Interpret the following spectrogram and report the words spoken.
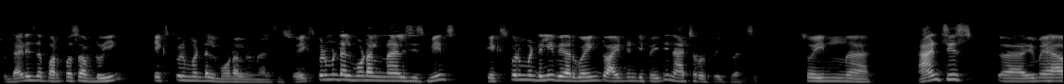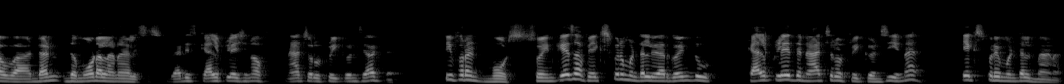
So that is the purpose of doing experimental modal analysis. So experimental modal analysis means experimentally we are going to identify the natural frequency. So in uh, ANSYS uh, you may have uh, done the modal analysis that is calculation of natural frequency at different modes. So in case of experimental we are going to calculate the natural frequency in a experimental manner.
